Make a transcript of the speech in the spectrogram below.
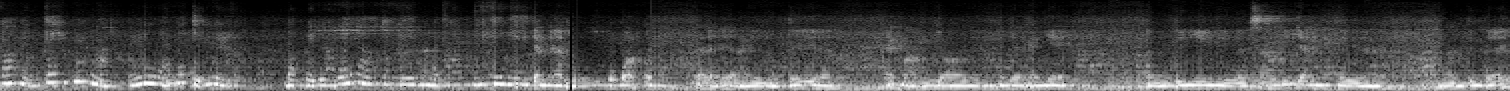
có những cái bước ngoặt cũng như là phát triển nhiều đặc biệt là với uh, con em là con Kim Em tranh buổi Bông Bót đã để lại một cái ác mộng cho nhân dân An Giang. Uh, tuy nhiên thì sau chiến tranh thì nền kinh tế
